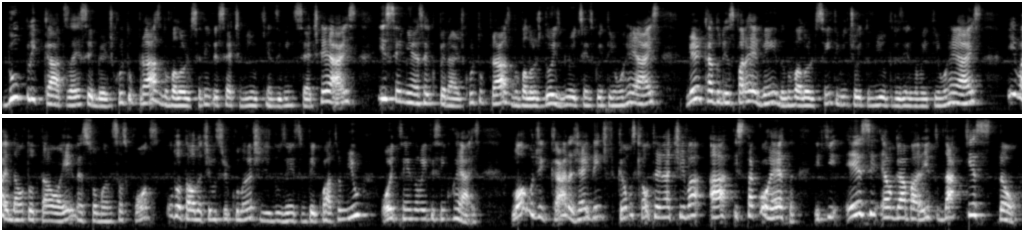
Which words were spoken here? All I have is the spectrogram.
duplicados a receber de curto prazo no valor de R$ 77.527, ICMS a recuperar de curto prazo no valor de R$ 2.851, mercadorias para revenda no valor de R$ 128.391 e vai dar um total aí, né, somando essas contas, um total de ativo circulante de R$ 234.895. Logo de cara já identificamos que a alternativa A está correta e que esse é o gabarito da questão.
